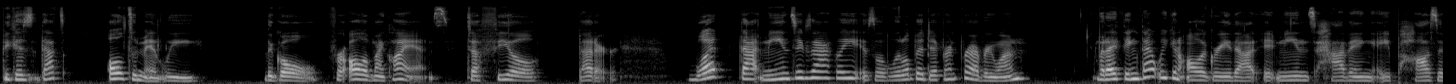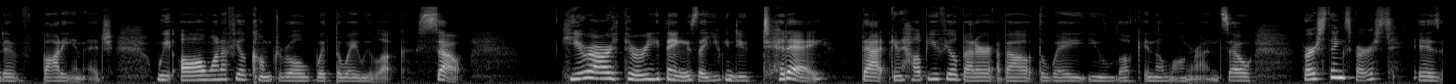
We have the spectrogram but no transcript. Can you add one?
Because that's ultimately the goal for all of my clients to feel better. What that means exactly is a little bit different for everyone. But I think that we can all agree that it means having a positive body image. We all want to feel comfortable with the way we look. So, here are three things that you can do today that can help you feel better about the way you look in the long run. So, first things first is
